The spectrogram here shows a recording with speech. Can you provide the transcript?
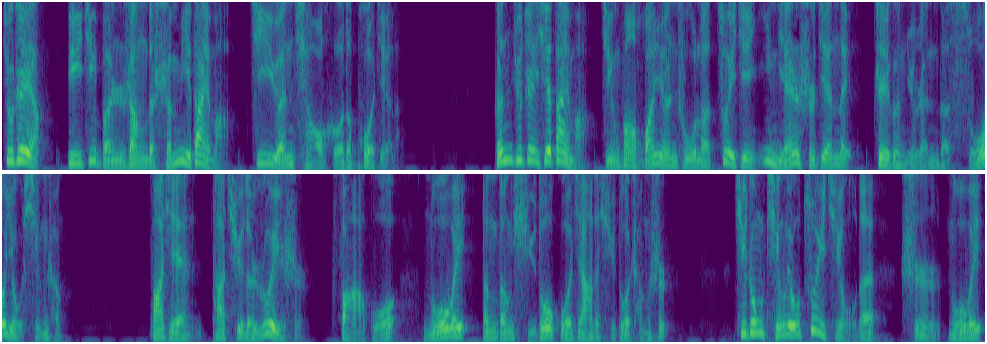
就这样，笔记本上的神秘代码机缘巧合的破解了。根据这些代码，警方还原出了最近一年时间内这个女人的所有行程，发现她去了瑞士、法国、挪威等等许多国家的许多城市，其中停留最久的是挪威，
